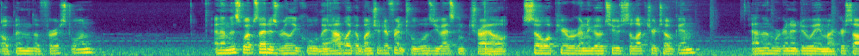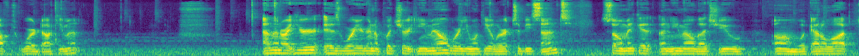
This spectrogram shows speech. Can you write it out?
Open the first one. And then this website is really cool. They have like a bunch of different tools you guys can try out. So up here, we're gonna go to select your token, and then we're gonna do a Microsoft Word document. And then right here is where you're gonna put your email where you want the alert to be sent. So make it an email that you um, look at a lot.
